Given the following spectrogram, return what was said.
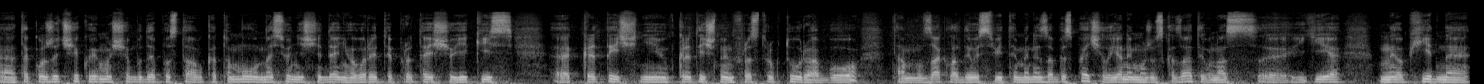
Е, Також очікуємо, що буде поставка. Тому на сьогоднішній день говорити про те, що якісь критичні, критичну інфраструктуру або там заклади освіти ми не забезпечили, я не можу сказати. У нас є необхідне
